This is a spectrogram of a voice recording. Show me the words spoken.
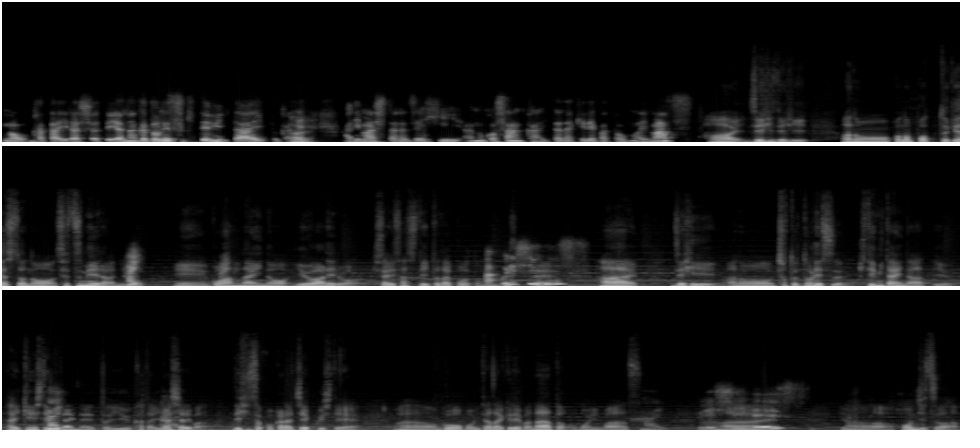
の方いらっしゃって、いや、なんかドレス着てみたいとかね、はい。ありましたら、ぜひ、あの、ご参加いただければと思います。はい。ぜひぜひ、あのーこのポッドキャストの説明欄にも、はいえーご案内の URL を記載させていただこうと思いますあ、嬉しいです。はい。ぜひ、あのーちょっとドレス着てみたいなっていう、体験してみたいねという方いらっしゃれば、ぜひそこからチェックして、あのご応募いただければなと思います。はい。嬉しいです。いやー本日は、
